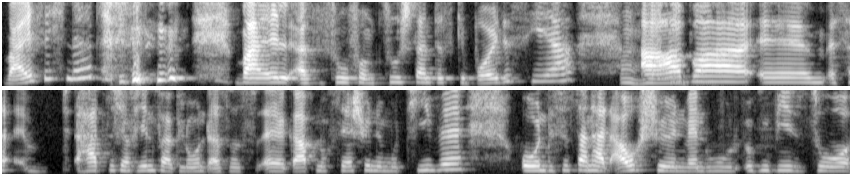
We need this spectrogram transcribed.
weiß ich nicht, weil, also so vom Zustand des Gebäudes her. Mhm. Aber ähm, es ha- hat sich auf jeden Fall gelohnt. Also es äh, gab noch sehr schöne Motive und es ist dann halt auch schön, wenn du irgendwie so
